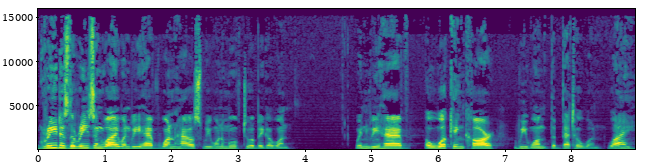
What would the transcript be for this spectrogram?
Greed is the reason why, when we have one house, we want to move to a bigger one. When we have a working car, we want the better one. Why?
